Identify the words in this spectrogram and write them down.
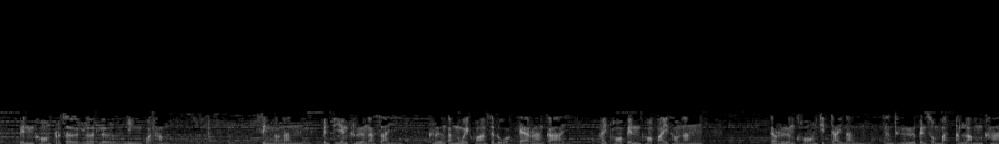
ๆ เป็นของประเสริฐเลิศเลอยิ่งกว่าธรรม สิ่งเหล่านั้นเป็นเพียงเครื่องอาศัย เครื่องอำนวยความสะดวกแก่ร่างกาย ให้พอเป็นพอไปเท่านั้น แต่เรื่องของจิตใจนั้น ท่านถือเป็นสมบัติอันล้ำค่า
